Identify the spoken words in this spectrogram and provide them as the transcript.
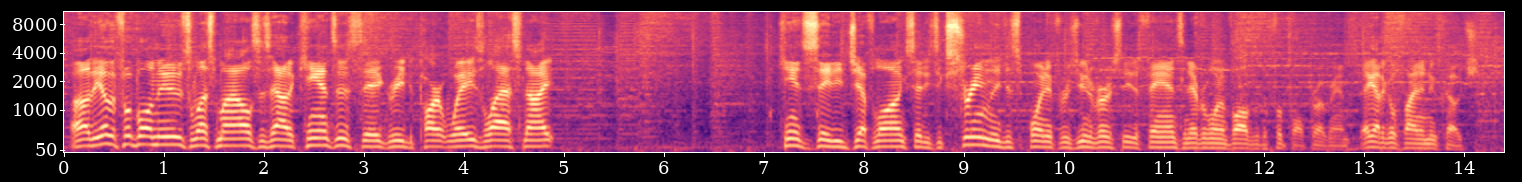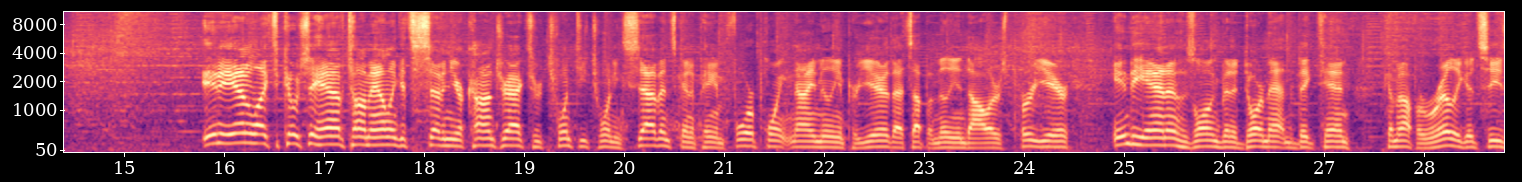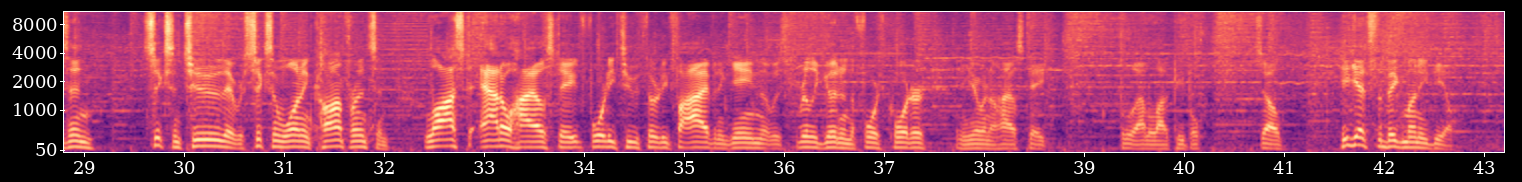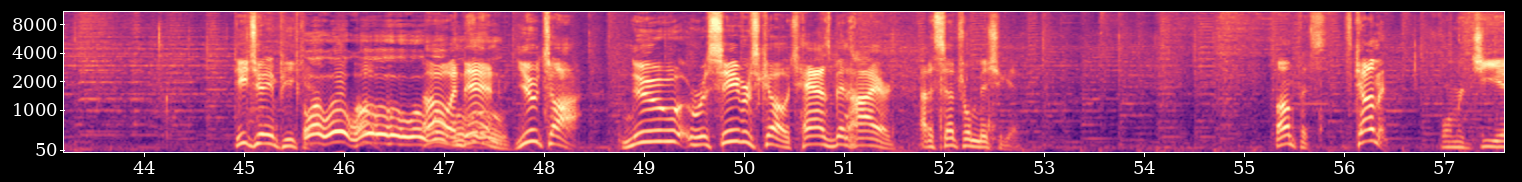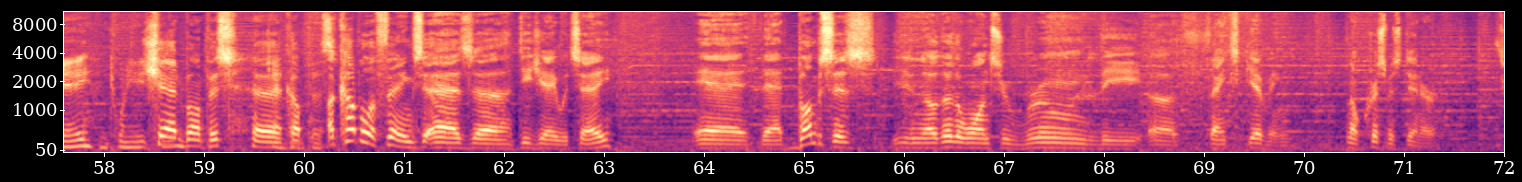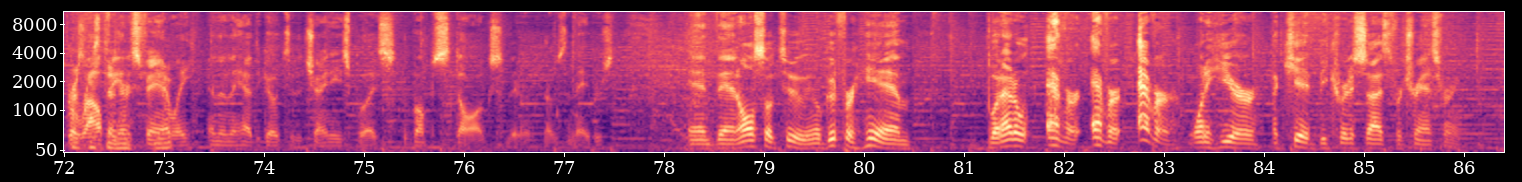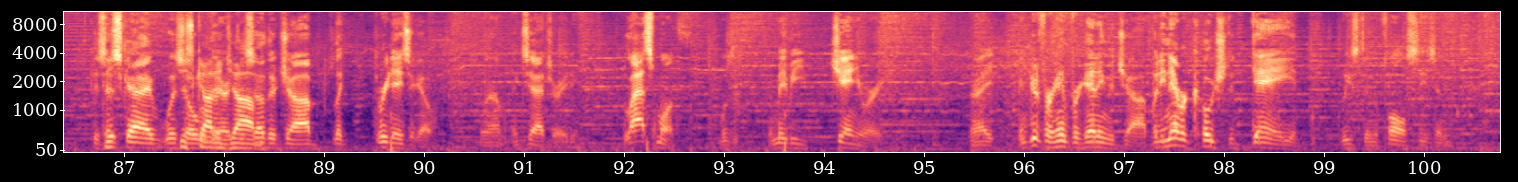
Uh, the other football news Les Miles is out of Kansas. They agreed to part ways last night. Kansas City Jeff Long said he's extremely disappointed for his university, the fans, and everyone involved with the football program. They got to go find a new coach. Indiana likes the coach they have. Tom Allen gets a seven-year contract through 2027. It's going to pay him 4.9 million per year. That's up a million dollars per year. Indiana, who's long been a doormat in the Big Ten, coming off a really good season, six and two. They were six and one in conference and lost at Ohio State 42-35 in a game that was really good in the fourth quarter in a year when Ohio State blew out a lot of people. So he gets the big money deal. DJ and PK. Whoa, whoa, whoa, whoa, whoa, Oh, and whoa, then whoa. Utah. New receivers coach has been hired out of Central Michigan. Bumpus. It's coming. Former GA in 2018. Chad Bumphis. Uh, a couple, Bumpus. a couple of things, as uh, DJ would say, uh, that Bumpuses, you know, they're the ones who ruined the uh, Thanksgiving, no Christmas dinner for Christmas Ralphie dinner, and his family, and then they had to go to the Chinese place, the Bumpus dogs. They were, that was the neighbors, and then also too, you know, good for him. But I don't ever, ever, ever want to hear a kid be criticized for transferring. Because this guy was just over got a there at job. this other job like three days ago. Well, I'm exaggerating. Last month was it? Maybe January, right? And good for him for getting the job. But he never coached a day, at least in the fall season,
